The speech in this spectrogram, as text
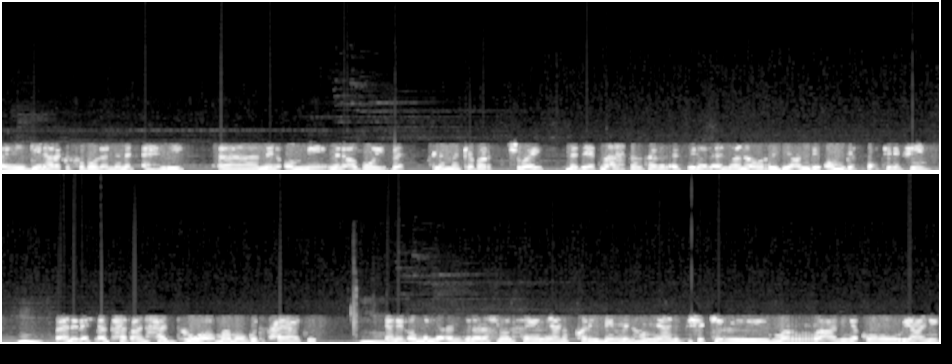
يجيني هذاك الفضول أنه من أهلي آه، من أمي من أبوي. بس لما كبرت شوي بديت ما أهتم في هذه الأسئلة لأنه أنا اوريدي عندي أم قد تعتني فيني. فأنا ليش أبحث عن حد هو ما موجود في حياتي؟ يعني الأم اللي عندنا نحن الحين يعني قريبين منهم يعني بشكل مرة عميق ويعني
